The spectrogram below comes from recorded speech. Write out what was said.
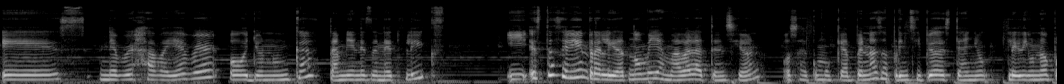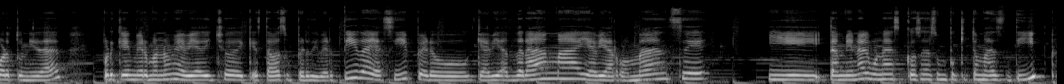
es Never Have I Ever o Yo Nunca, también es de Netflix. Y esta serie en realidad no me llamaba la atención, o sea, como que apenas a principio de este año le di una oportunidad, porque mi hermano me había dicho de que estaba súper divertida y así, pero que había drama y había romance y también algunas cosas un poquito más deep.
